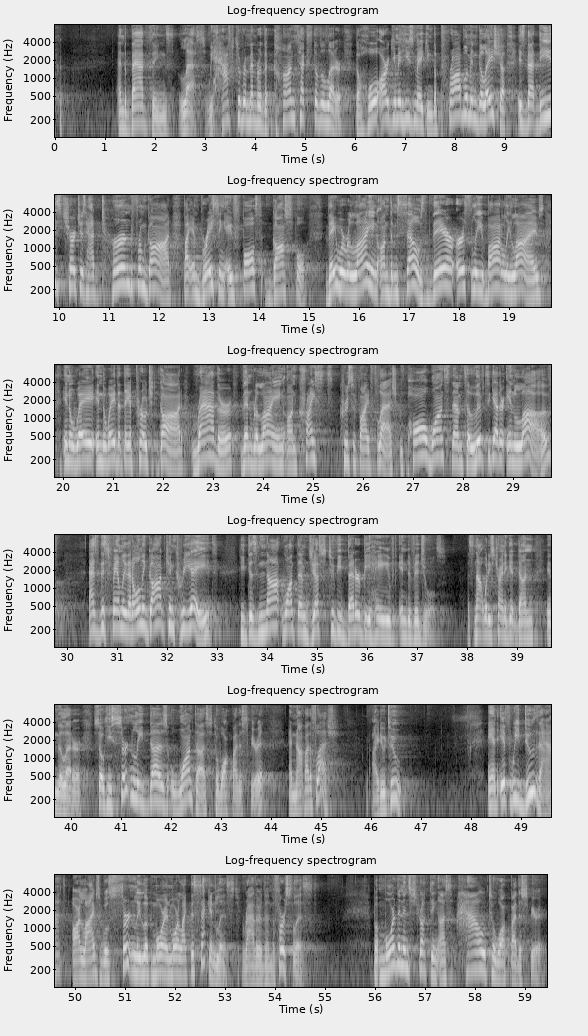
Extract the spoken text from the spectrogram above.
and the bad things less. We have to remember the context of the letter, the whole argument he's making. The problem in Galatia is that these churches had turned from God by embracing a false gospel. They were relying on themselves, their earthly bodily lives, in a way, in the way that they approached God, rather than relying on Christ's crucified flesh. And Paul wants them to live together in love as this family that only God can create. he does not want them just to be better behaved individuals. That's not what he's trying to get done in the letter. So he certainly does want us to walk by the Spirit and not by the flesh. I do too. And if we do that, our lives will certainly look more and more like the second list rather than the first list. But more than instructing us how to walk by the Spirit,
